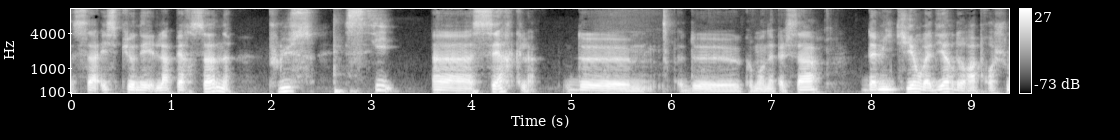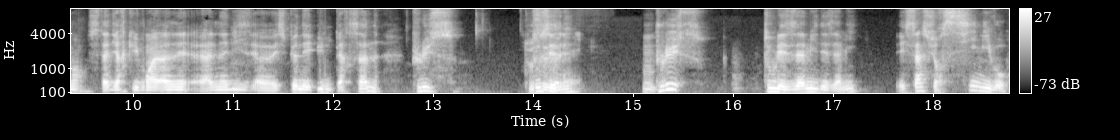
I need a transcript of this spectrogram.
ça espionnait la personne plus six cercles de, de comment on appelle ça d'amitié, on va dire, de rapprochement. C'est-à-dire qu'ils vont analyser, euh, espionner une personne, plus tous, ses amis, hmm. plus tous les amis des amis, et ça sur six niveaux.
